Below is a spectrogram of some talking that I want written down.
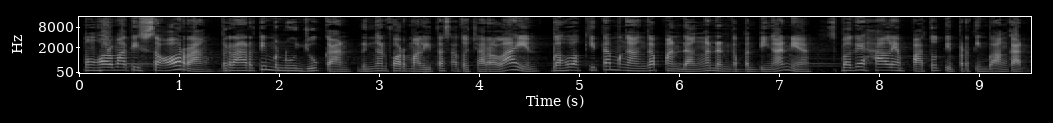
Menghormati seseorang berarti menunjukkan dengan formalitas atau cara lain bahwa kita menganggap pandangan dan kepentingannya sebagai hal yang patut dipertimbangkan.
